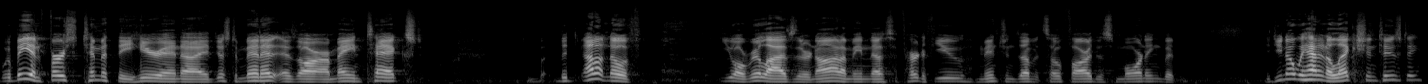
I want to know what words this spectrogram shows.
we'll be in First Timothy here in, uh, in just a minute as our, our main text. But, but I don't know if you all realize it or not. I mean, I've heard a few mentions of it so far this morning, but did you know we had an election Tuesday?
